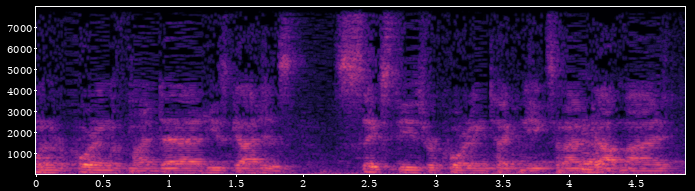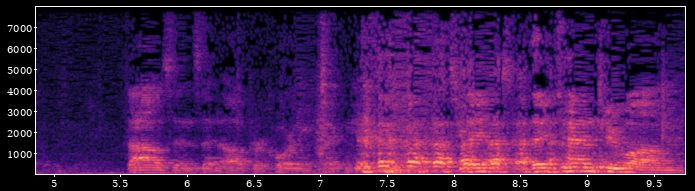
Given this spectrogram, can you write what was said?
when recording with my dad. He's got his '60s recording techniques, and I've Yeah. got my thousands and up recording techniques. they, they tend to um,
